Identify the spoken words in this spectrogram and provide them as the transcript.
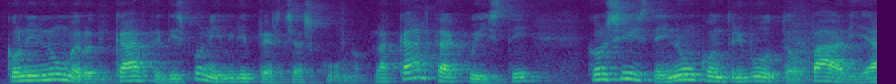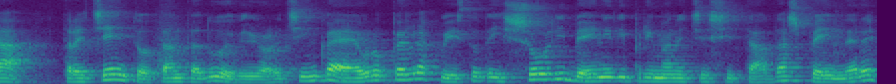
con il numero di carte disponibili per ciascuno. La carta acquisti consiste in un contributo pari a 382,5 euro per l'acquisto dei soli beni di prima necessità da spendere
